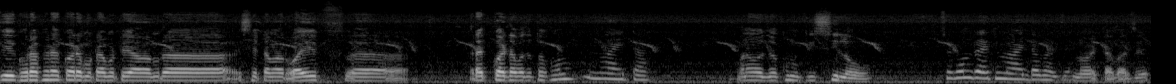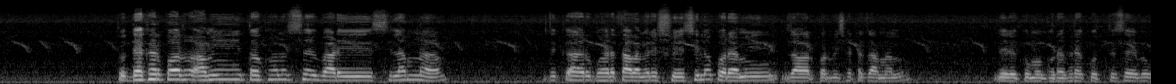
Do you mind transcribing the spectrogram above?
গিয়ে ঘোরাফেরা করে মোটামুটি আমরা সেটা আমার ওয়াইফ রাত কয়টা বাজে তখন? নয়টা। মানে ও যখন গেছিল তখন রাত নয়টা বাজে। নয়টা বাজে। তো দেখার পর আমি তখন হচ্ছে বাড়ি ছিলাম না। যে কার ঘরে তালা মেরে শুয়েছিল পরে আমি যাওয়ার পর বিষয়টা জানালো যে এরকম ঘোরাফেরা করতেছে এবং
